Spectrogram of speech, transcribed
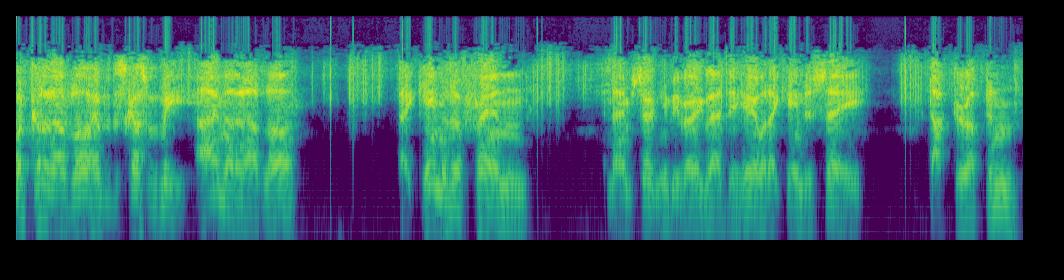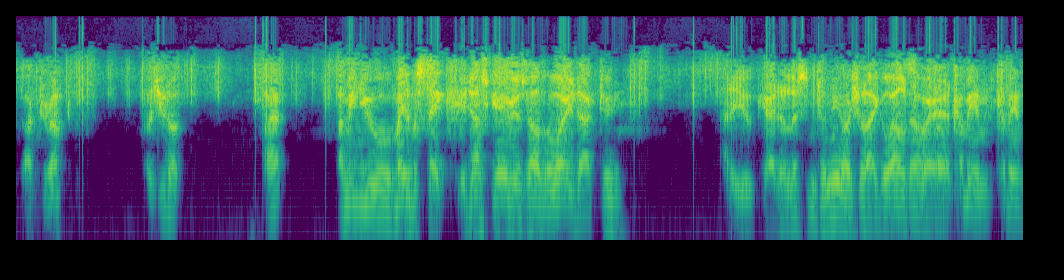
What could an outlaw have to discuss with me? I'm not an outlaw. I came as a friend, and I'm certain you'll be very glad to hear what I came to say. Dr. Upton. Dr. Upton? But you don't. I, I mean, you made a mistake. You just gave yourself away, Doctor. Now, do you care to listen to me, or shall I go elsewhere? No, no, come in, come in.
